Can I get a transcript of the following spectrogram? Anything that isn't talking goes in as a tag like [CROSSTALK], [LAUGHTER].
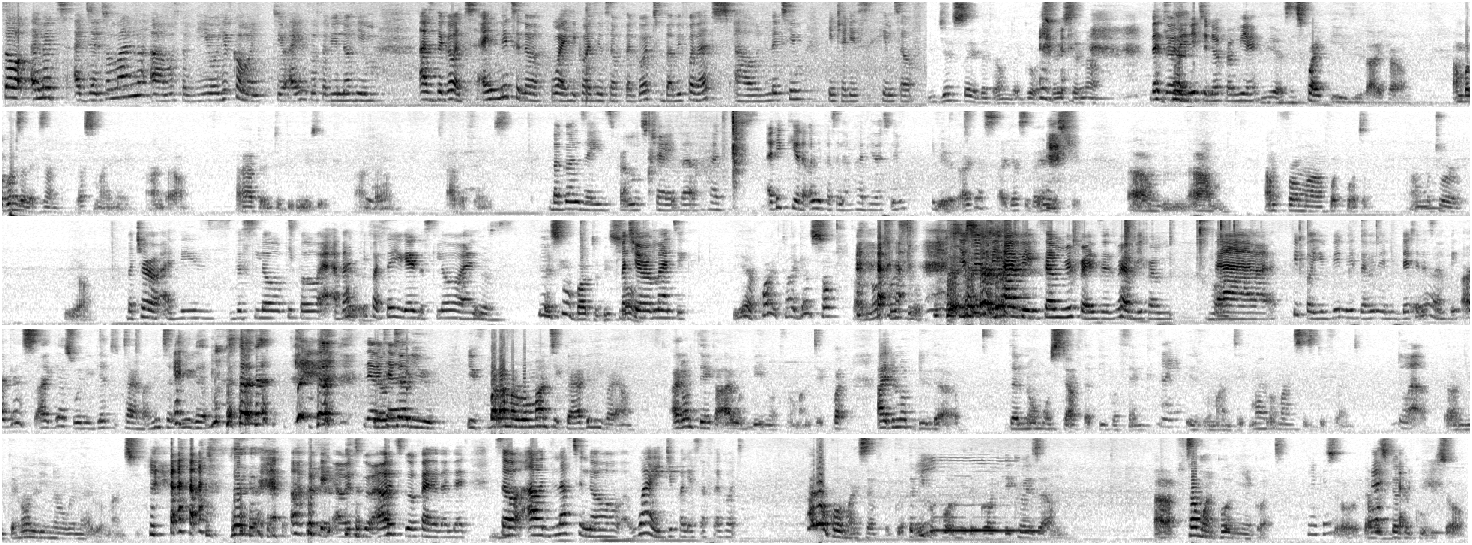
So I met a gentleman. Uh, most of you, he's common to your eyes. Most of you know him as the goat. I need to know why he calls himself the goat. But before that, I'll let him introduce himself. You just say that I'm the goat, so it's [LAUGHS] enough. That's all I need to know from you. Yes, it's quite easy. Like, um, I'm Bagonza Alexander, that's my name. And um, I happen to do music and um, other things. Bagonza is from which tribe? I've heard. I think you're the only person I've heard that name. Yeah, I guess, I guess in the industry. um, um, I'm from uh, Fort Portal. I'm Mm. Motoro. Yeah. But Toro, are these the slow people? I've heard Yes. people say you guys are slow and Yes. Yeah, it's not bad to be slow. but you're romantic. Yeah, quite. I guess so. I'm not so [LAUGHS] sure. you should be having some references, probably from the people you've been with, the women you've dated or something. I guess. I guess when you get to time and interview them, They they'll tell tell you if. But I'm a romantic guy. I believe I am. I don't think I would be not romantic, but I do not do the the normal stuff that people think Oh, yeah. is romantic. My romance is different, Wow. and you can only know when I romance you. [LAUGHS] okay, I want to go. I want to go further than that. So I would love to know why do you call yourself a god? I don't call myself the god. The people call me the god because um, uh, someone called me a god. Okay. So that was [LAUGHS] cool. So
